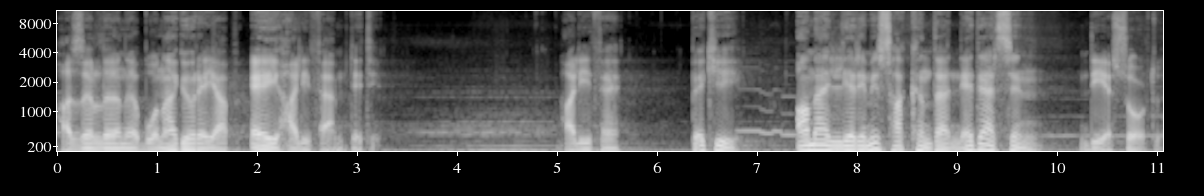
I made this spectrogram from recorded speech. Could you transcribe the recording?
Hazırlığını buna göre yap ey halifem dedi. Halife, peki amellerimiz hakkında ne dersin diye sordu.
